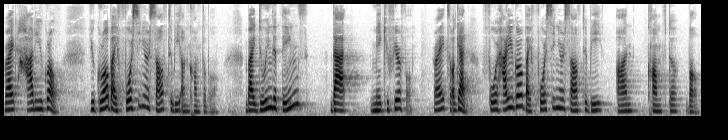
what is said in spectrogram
right? How do you grow? You grow by forcing yourself to be uncomfortable, by doing the things that make you fearful, right? So again, for how do you grow? By forcing yourself to be uncomfortable comfortable.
